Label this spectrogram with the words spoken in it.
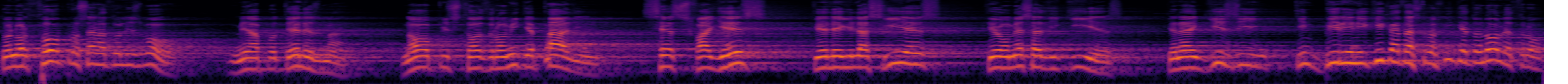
τον ορθό προσανατολισμό, με αποτέλεσμα να οπισθοδρομεί και πάλι σε σφαγές και λαιλασίες και ομεσαδικίες και να αγγίζει την πυρηνική καταστροφή και τον όλεθρο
